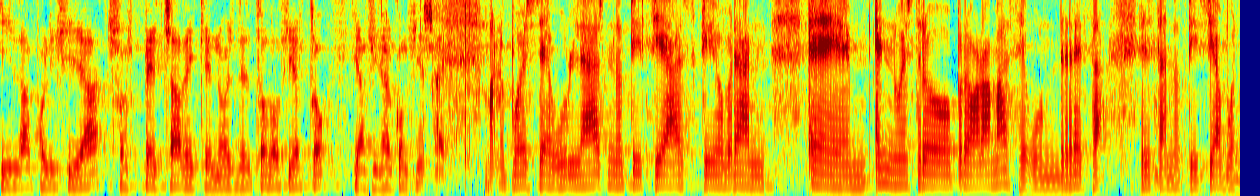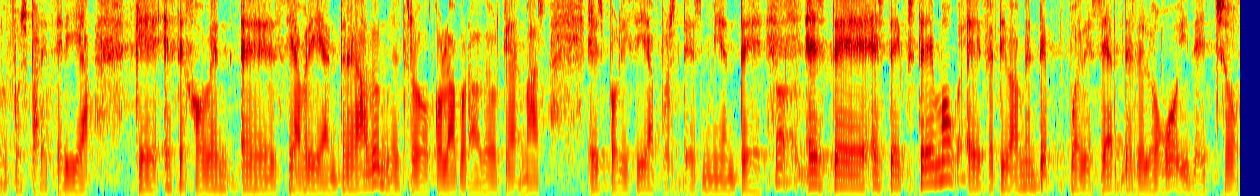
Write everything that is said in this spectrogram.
y la policía sospecha de que no es del todo cierto y al final confiesa él. Bueno, pues según las noticias que obran eh, en nuestro programa, según reza esta noticia, bueno, pues parecería que este joven eh, se habría entregado. Nuestro colaborador, que además es policía, pues desmiente este, este extremo. Efectivamente puede ser, desde luego, y de hecho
